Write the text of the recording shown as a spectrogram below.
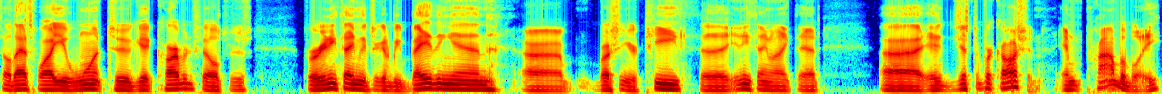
So that's why you want to get carbon filters for anything that you're going to be bathing in, uh, brushing your teeth, uh, anything like that. Uh, just a precaution. And probably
